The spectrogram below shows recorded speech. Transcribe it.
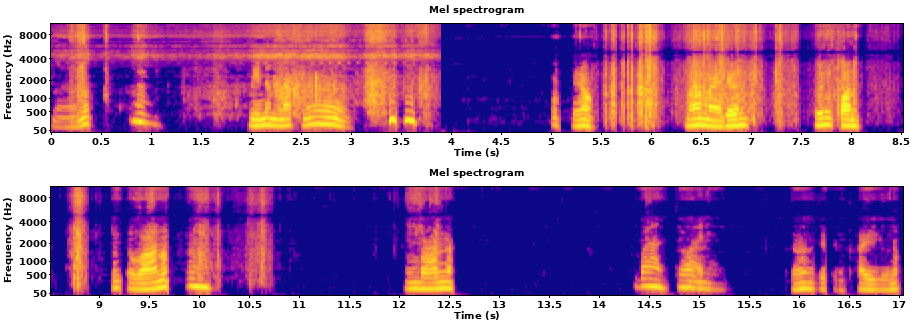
หนาเนาะอืมมีน้ำหนักเนาะโอเคเนาะมาใหม่เดินพื้นก่อนพื้นตะวาเนาะอืมทางบ้านนะบ้านจ้อยแล้วจะเป็นใครอยู่เนาะ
